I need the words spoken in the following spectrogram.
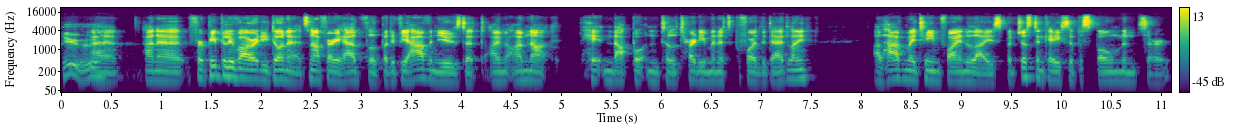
You. Uh, and uh, for people who've already done it, it's not very helpful. But if you haven't used it, I'm I'm not hitting that button until 30 minutes before the deadline. I'll have my team finalized, but just in case of postponements or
